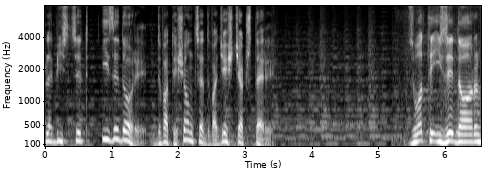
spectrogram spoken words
plebiscyt Izydory 2024. Złoty Izydor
